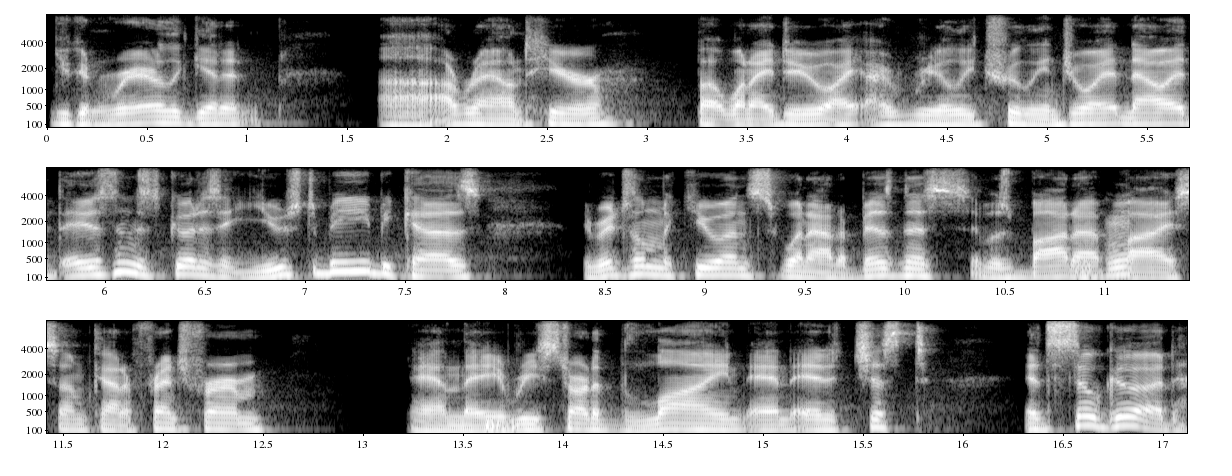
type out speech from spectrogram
You can rarely get it uh, around here, but when I do, I, I really truly enjoy it. Now it isn't as good as it used to be because the original McEwan's went out of business. It was bought up Mhm. by some kind of French firm, and they restarted the line. And, and it just it's still good,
